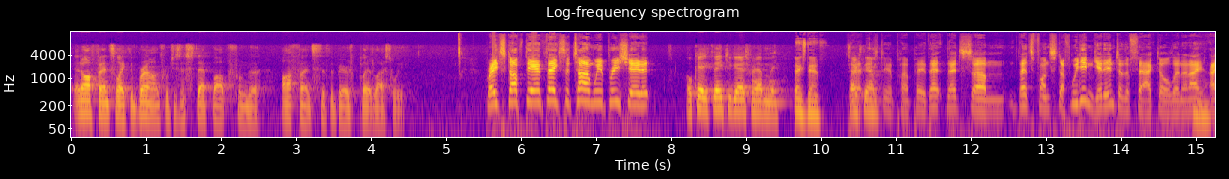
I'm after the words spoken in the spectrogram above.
an offense like the Browns, which is a step up from the offense that the Bears played last week. Great stuff, Dan. Thanks a ton. We appreciate it. Okay, thank you guys for having me. Thanks, Dan. Thanks, Dan. Dan Pompei. That that's um, that's fun stuff. We didn't get into the fact, Olin, and I, mm-hmm. I,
